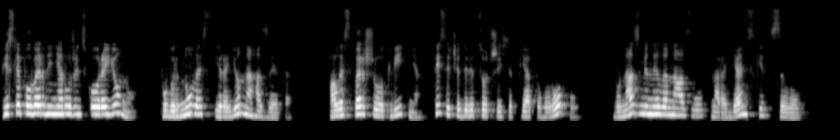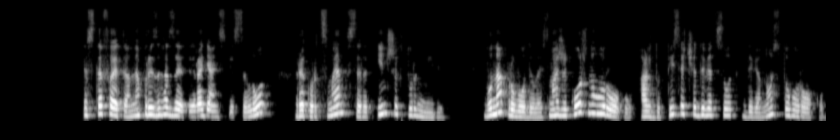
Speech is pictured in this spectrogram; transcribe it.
Після повернення Ружинського району повернулась і районна газета, але з 1 квітня 1965 року вона змінила назву на Радянське село. Естафета на приз газети Радянське село рекордсмен серед інших турнірів. Вона проводилась майже кожного року аж до 1990 року.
